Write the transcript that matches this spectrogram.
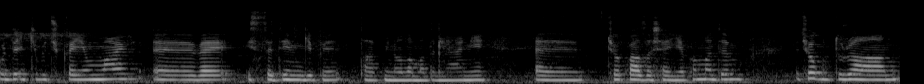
Burada iki buçuk ayım var ee, ve istediğim gibi tatmin olamadım. Yani e, çok fazla şey yapamadım. Çok durağan,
